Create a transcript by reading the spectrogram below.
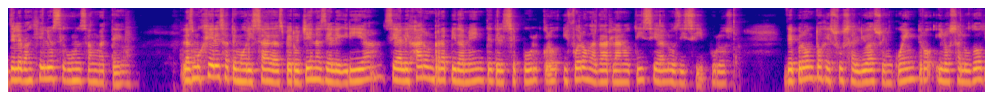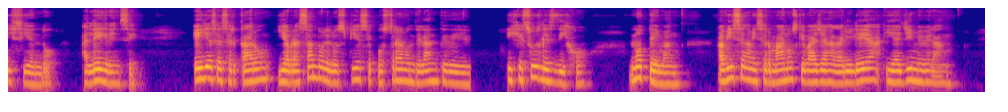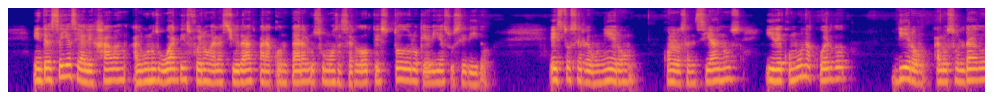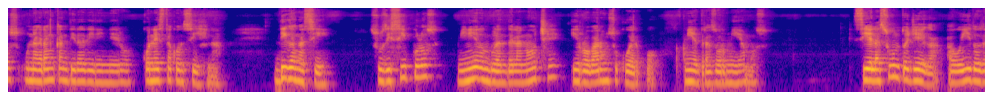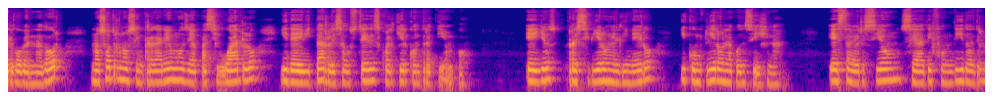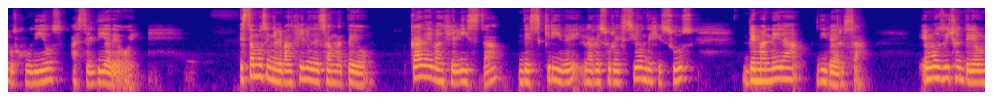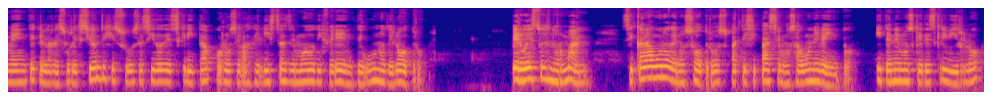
Del Evangelio según San Mateo. Las mujeres atemorizadas pero llenas de alegría se alejaron rápidamente del sepulcro y fueron a dar la noticia a los discípulos. De pronto Jesús salió a su encuentro y los saludó diciendo, Alégrense. Ellas se acercaron y abrazándole los pies se postraron delante de él. Y Jesús les dijo, No teman, avisen a mis hermanos que vayan a Galilea y allí me verán. Mientras ellas se alejaban, algunos guardias fueron a la ciudad para contar a los sumos sacerdotes todo lo que había sucedido. Estos se reunieron con los ancianos y de común acuerdo dieron a los soldados una gran cantidad de dinero con esta consigna. Digan así, sus discípulos vinieron durante la noche y robaron su cuerpo mientras dormíamos. Si el asunto llega a oídos del gobernador, nosotros nos encargaremos de apaciguarlo y de evitarles a ustedes cualquier contratiempo. Ellos recibieron el dinero y cumplieron la consigna. Esta versión se ha difundido entre los judíos hasta el día de hoy. Estamos en el Evangelio de San Mateo. Cada evangelista describe la resurrección de Jesús de manera diversa. Hemos dicho anteriormente que la resurrección de Jesús ha sido descrita por los evangelistas de modo diferente uno del otro. Pero esto es normal. Si cada uno de nosotros participásemos a un evento y tenemos que describirlo,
